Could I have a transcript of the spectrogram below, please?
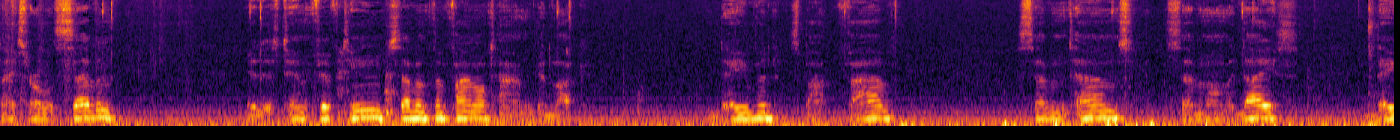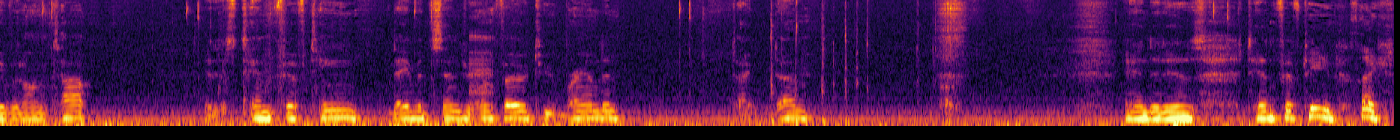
Dice roll seven. It is ten fifteen. Seventh and final time. Good luck. David, spot five seven times, seven on the dice, David on top. It is ten fifteen. David, send your info to Brandon. Type done. And it is ten fifteen. Thanks.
